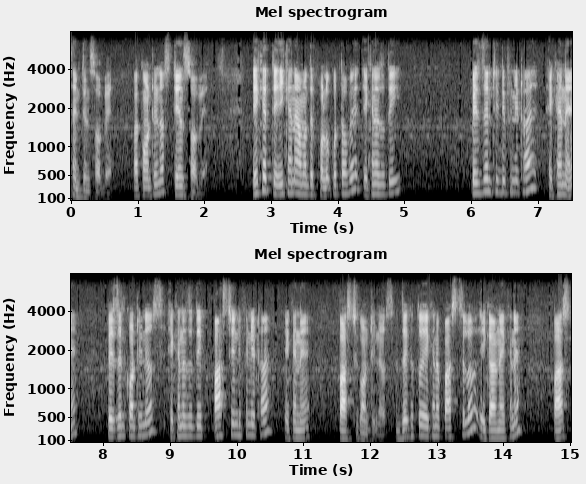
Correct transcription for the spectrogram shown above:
সেন্টেন্স হবে বা কন্টিনিউয়াস টেন্স হবে। এক্ষেত্রে এইখানে আমাদের ফলো করতে হবে। এখানে যদি প্রেজেন্ট ইনডিফিনিট হয়, এখানে প্রেজেন্ট কন্টিনিউয়াস এখানে যদি পাস্ট ইনডিফিনিট হয়, এখানে পাস্ট কন্টিনিউয়াস যেহেতু এখানে পাস্ট ছিল, এই কারণে এখানে পাস্ট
